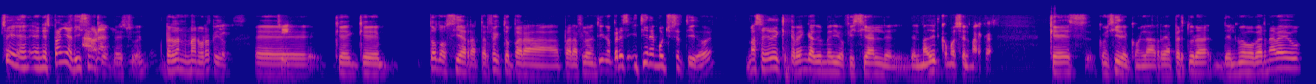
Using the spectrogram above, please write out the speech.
Sí, en, en España dicen Ahora- que, es- perdón, Manu, rápido, eh, que, que todo cierra perfecto para, para Florentino Pérez y tiene mucho sentido, ¿eh? más allá de que venga de un medio oficial del, del Madrid como es el Marca, que es, coincide con la reapertura del nuevo Bernabéu,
